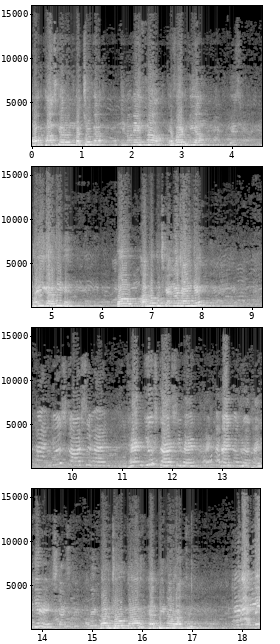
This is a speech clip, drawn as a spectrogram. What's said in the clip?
और खासकर उन बच्चों का, जिन्होंने इतना एफर्ट किया बड़ी गर्मी में। तो आप लोग कुछ कहना चाहेंगे? Event. Thank you, Stars Event. Thank you, thank you, Stars Event. अब एक बार जोरदार हैप्पी नवरात्रि Happy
